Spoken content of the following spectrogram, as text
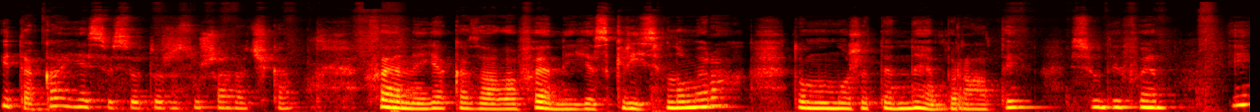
І така є ось теж сушарочка. Фени, я казала, фени є скрізь в номерах, тому можете не брати сюди фен. І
